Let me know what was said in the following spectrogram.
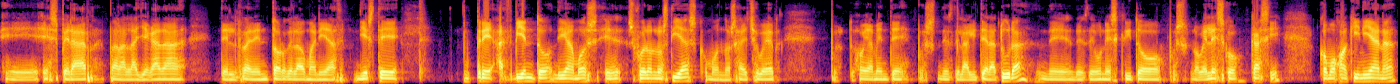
eh, esperar para la llegada del Redentor de la humanidad. Y este pre-adviento, digamos, fueron los días, como nos ha hecho ver, pues, obviamente, pues desde la literatura, desde un escrito pues novelesco casi, como Joaquín y Ana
